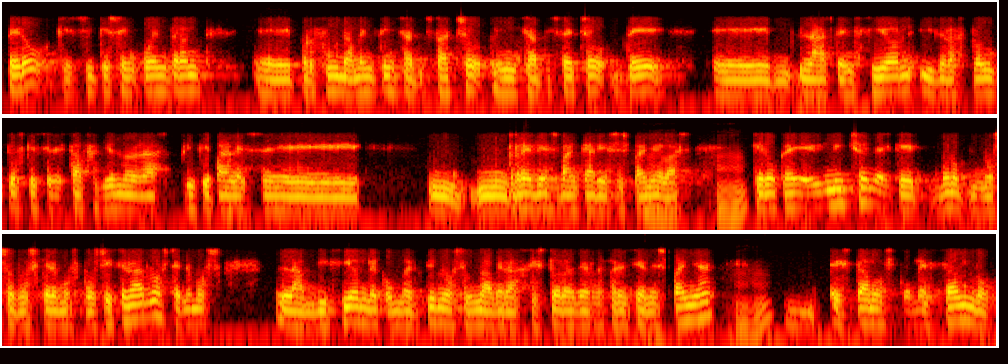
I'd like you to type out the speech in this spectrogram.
pero que sí que se encuentran eh, profundamente insatisfechos insatisfecho de eh, la atención y de los productos que se le está ofreciendo a las principales eh, redes bancarias españolas. Creo que hay un nicho en el que bueno, nosotros queremos posicionarnos, tenemos la ambición de convertirnos en una de las gestoras de referencia en España. Estamos comenzando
